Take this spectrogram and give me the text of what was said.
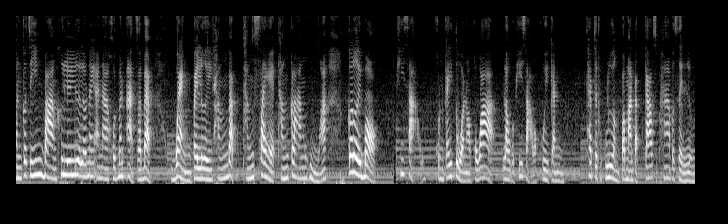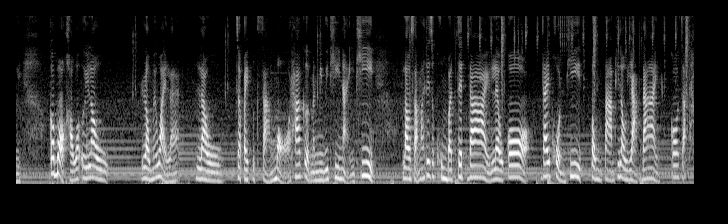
มันก็จะยิ่งบางขึ้นเรื่อย ๆ แล้วในอนาคตมันอาจจะแบบ แหว่งไปเลยทั้งแบบทั้งแสกทั้งกลางหัว ก็เลยบอกพี่สาวคนใกล้ตัวเนาะเพราะว่าเรากับพี่สาวคุยกันแทบจะทุกเรื่องประมาณแบบ 95%เลย ก็บอกเขาว่าเอ้ยเราเราไม่ไหวแล้ว เราจะไปปรึกษาหมอถ้าเกิดมันมีวิธีไหนที่เราสามารถที่จะคุมบัตเจ็ตได้ แล้วก็ได้ผลที่ตรงตามที่เราอยากได้ก็จะท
